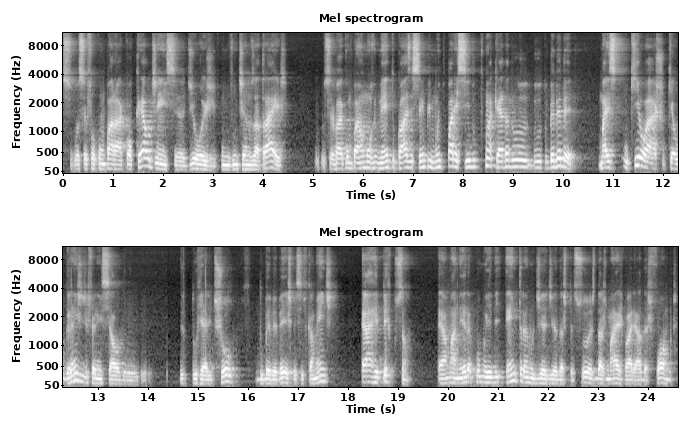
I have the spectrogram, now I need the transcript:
se você for comparar qualquer audiência de hoje com 20 anos atrás, você vai acompanhar um movimento quase sempre muito parecido com a queda do, do, do BBB. Mas o que eu acho que é o grande diferencial do, do, do reality show, do BBB especificamente, é a repercussão. É a maneira como ele entra no dia a dia das pessoas, das mais variadas formas,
